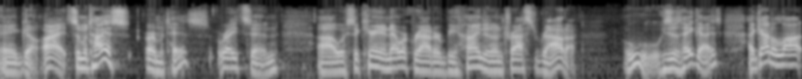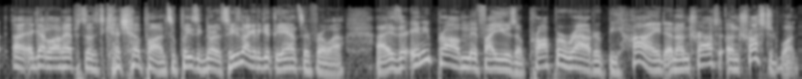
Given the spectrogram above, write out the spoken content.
there you go. All right, so Matthias or Matthias writes in uh, with securing a network router behind an untrusted router. Ooh, he says, "Hey guys, I got a lot. Uh, I got a lot of episodes to catch up on, so please ignore this." So he's not going to get the answer for a while. Uh, is there any problem if I use a proper router behind an untrust- untrusted one?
